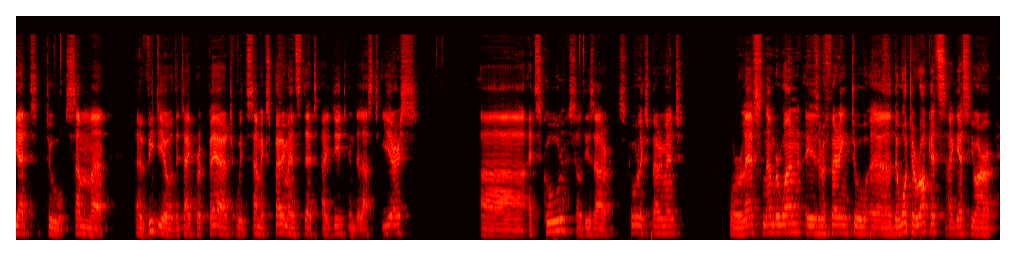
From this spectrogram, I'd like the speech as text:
get to some uh, video that I prepared with some experiments that I did in the last years uh, at school. So these are school experiment, more or less. Number one is referring to uh, the water rockets. I guess you are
